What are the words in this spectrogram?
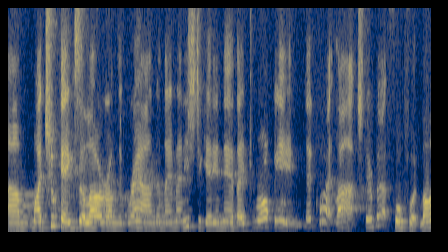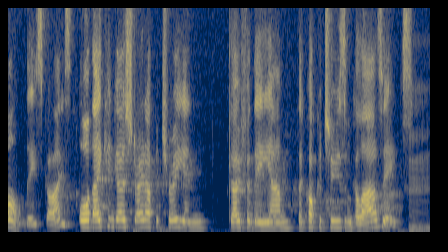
Um, my chook eggs are lower on the ground and they manage to get in there. They drop in. They're quite large. They're about four foot long, these guys. Or they can go straight up a tree and go for the um, the cockatoos and galahs eggs. Mm.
